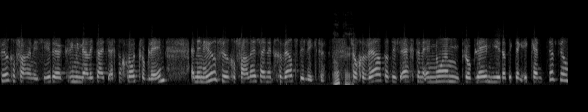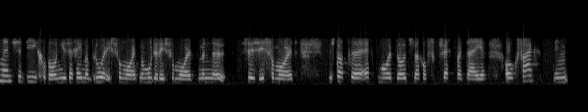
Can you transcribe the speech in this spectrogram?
veel gevangenissen hier. De criminaliteit is echt een groot probleem. En in heel veel gevallen zijn het geweldsdelicten. Oké. Zo geweld, dat is echt een enorm probleem hier. Dat ik denk, ik ken te veel mensen die gewoon hier zeggen... hé, mijn broer is vermoord, mijn moeder is vermoord, mijn eh, zus is vermoord. Dus dat eh, echt moord, doodslag of vechtpartijen. Ook vaak in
